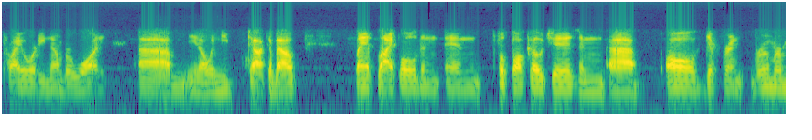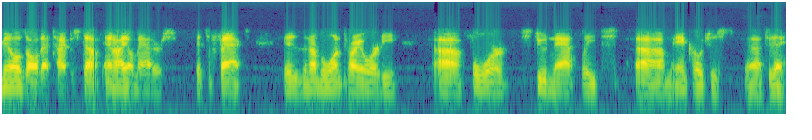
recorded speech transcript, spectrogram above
priority number one. Um, you know, when you talk about Lance Leipold and, and football coaches and uh, all different rumor mills, all that type of stuff, NIL matters. It's a fact. It is the number one priority uh, for student athletes um, and coaches uh, today.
